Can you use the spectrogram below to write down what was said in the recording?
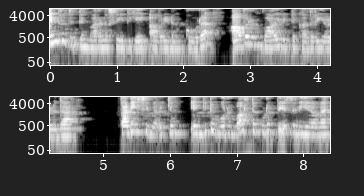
இந்திரஜித்தின் மரண செய்தியை அவரிடம் கூற அவரும் வாய்விட்டு கதறி அழுதார். கடைசி வரைக்கும் என்கிட்ட ஒரு வார்த்தை கூட பேசலையே அவன்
